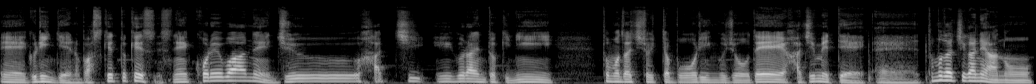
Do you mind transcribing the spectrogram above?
えー、 Green Day の Basket Case ですね。これはね、18ぐらいの時に、友達と行ったボーリング場で初めて、えー、友達がね、あの、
